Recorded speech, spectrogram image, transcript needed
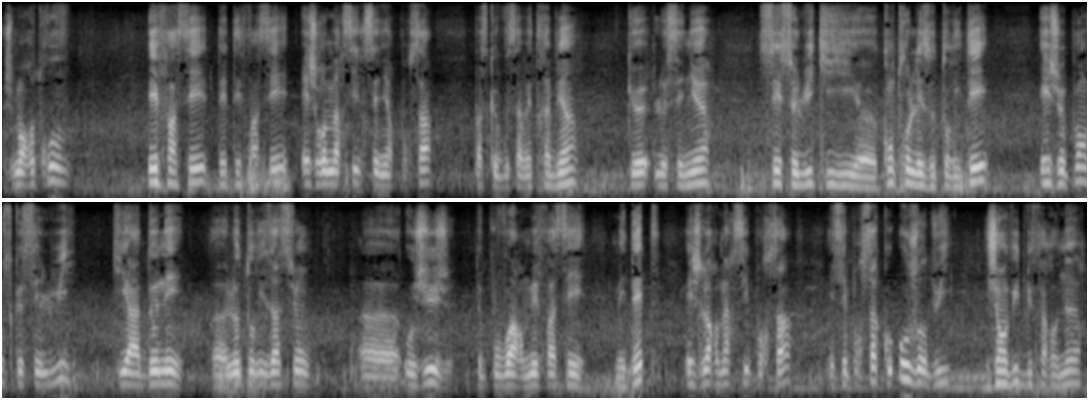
je me retrouve effacé, d'être effacé. Et je remercie le Seigneur pour ça, parce que vous savez très bien que le Seigneur, c'est celui qui euh, contrôle les autorités. Et je pense que c'est lui qui a donné euh, l'autorisation euh, aux juges de pouvoir m'effacer mes dettes. Et je le remercie pour ça. Et c'est pour ça qu'aujourd'hui, j'ai envie de lui faire honneur.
